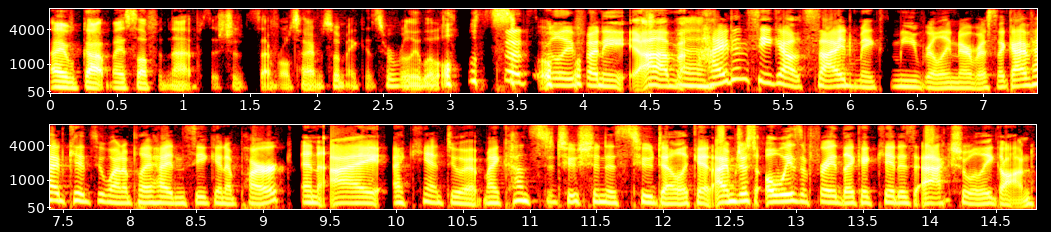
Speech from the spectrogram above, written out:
I've got myself in that position several times when my kids were really little. So- That's really funny. Um, Yeah. hide and seek outside makes me really nervous. Like I've had kids who want to play hide and seek in a park, and I I can't do it. My constitution is too delicate. I'm just always afraid like a kid is actually gone,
